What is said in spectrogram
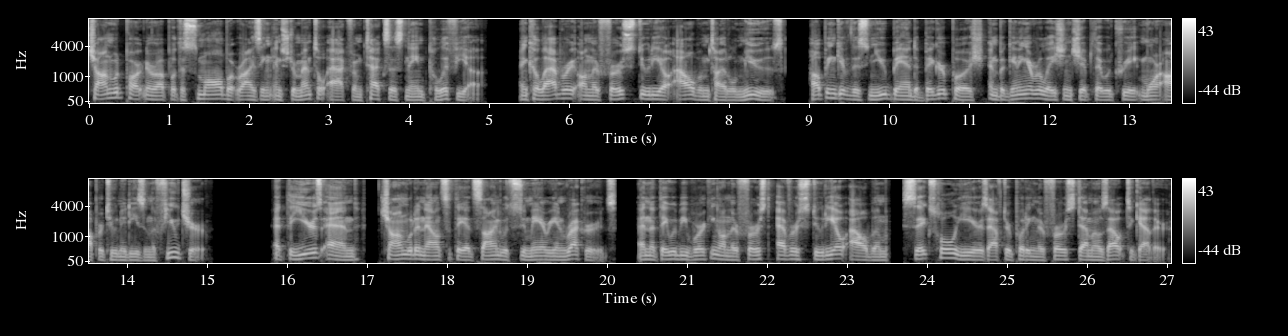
CHON would partner up with a small but rising instrumental act from Texas named Polyphia and collaborate on their first studio album titled Muse, helping give this new band a bigger push and beginning a relationship that would create more opportunities in the future. At the year's end, CHON would announce that they had signed with Sumerian Records and that they would be working on their first ever studio album six whole years after putting their first demos out together.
